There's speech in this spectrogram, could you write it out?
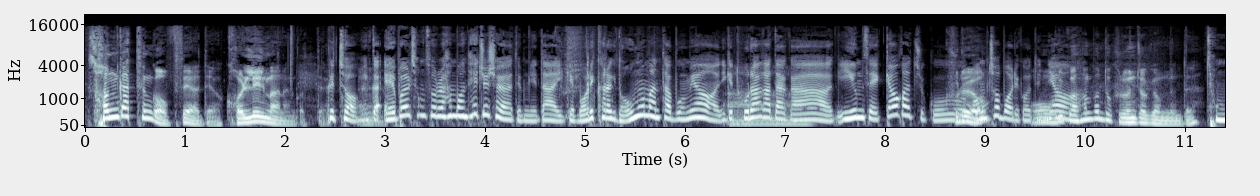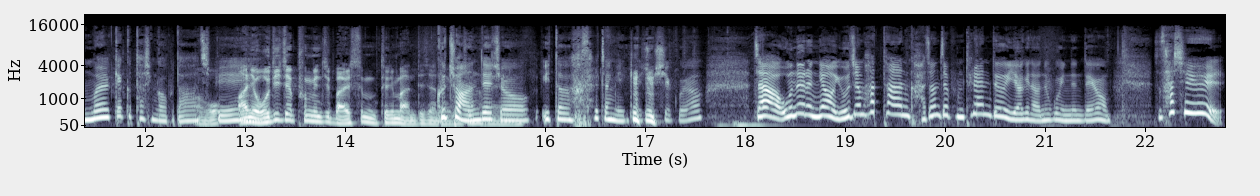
선 같은 거 없애야 돼요. 걸릴 만한 것들. 네. 그러니까 애벌 청소를 한번 해주셔야 됩니다. 이게 머리카락이 너무 많다 보면 이게 아. 돌아가다가 이음새에 껴가지고 그래요? 멈춰버리거든요. 어, 우리가 한 번도 그런 적이 없는데. 정말 깨끗하신가 보다, 아, 집이. 어, 아니, 어디 제품인지 말씀드리면 안 되잖아요. 그쵸, 안? 되죠. 이따 살짝 얘기해 주시고요. 자, 오늘은요, 요즘 핫한 가전제품 트렌드 이야기 나누고 있는데요. 사실,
